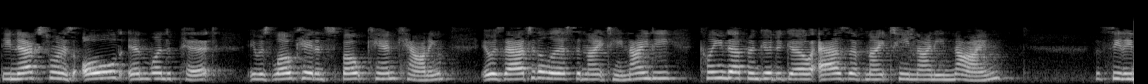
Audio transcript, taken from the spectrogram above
The next one is Old Inland Pit. It was located in Spokane County. It was added to the list in 1990, cleaned up and good to go as of 1999. Let's see, the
